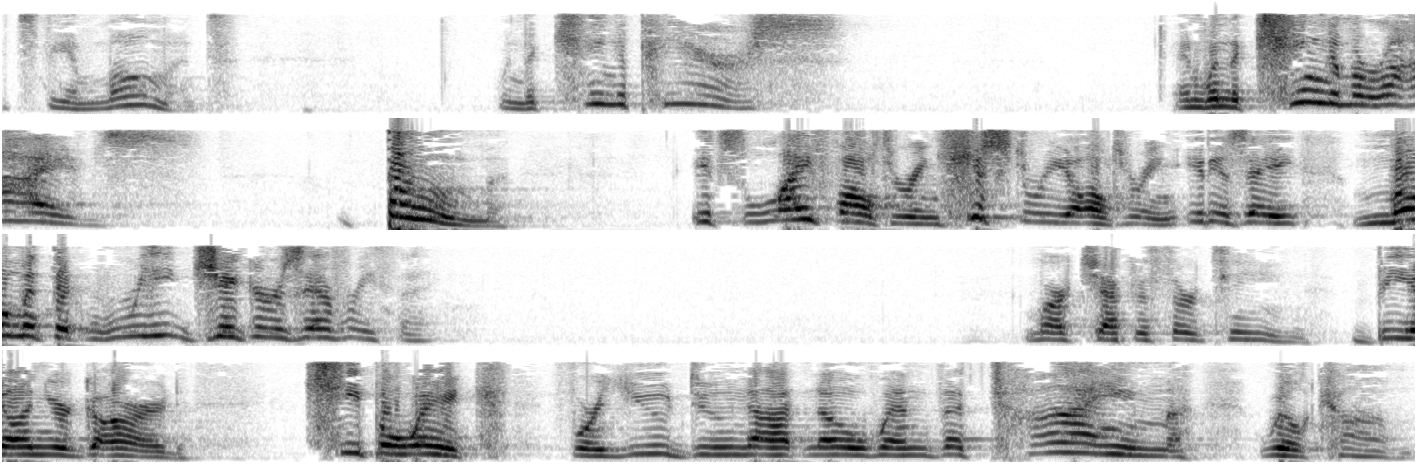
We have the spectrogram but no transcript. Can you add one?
It's the moment when the king appears and when the kingdom arrives, boom! It's life altering, history altering. It is a moment that rejiggers everything. Mark chapter 13. Be on your guard. Keep awake, for you do not know when the time will come.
